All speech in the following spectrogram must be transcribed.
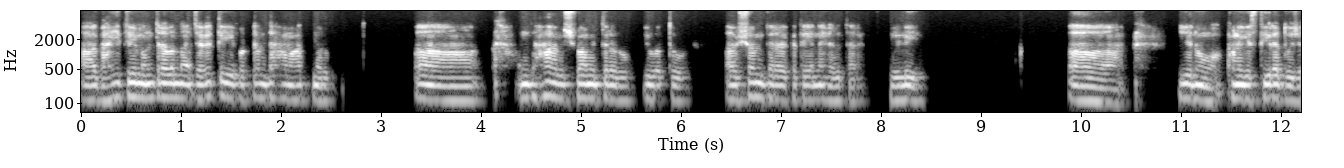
ಆ ಗಾಯತ್ರಿ ಮಂತ್ರವನ್ನ ಜಗತ್ತಿಗೆ ಕೊಟ್ಟಂತಹ ಮಹಾತ್ಮರು. ಆ, ಅಂತಹ ವಿಶ್ವಾಮಿತ್ರರು ಇವತ್ತು ಆ ವಿಶ್ವಾಮಿತ್ರರ ಕಥೆಯನ್ನ ಹೇಳ್ತಾರೆ. ಹೇಳಿ. ಆ, ಏನು ಕೊನೆಗೆ ಸ್ಥಿರ ಧ್ವಜ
